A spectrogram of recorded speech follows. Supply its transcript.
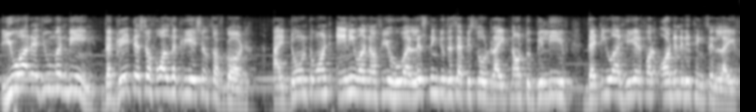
You are a human being, the greatest of all the creations of God. I don't want any one of you who are listening to this episode right now to believe that you are here for ordinary things in life.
